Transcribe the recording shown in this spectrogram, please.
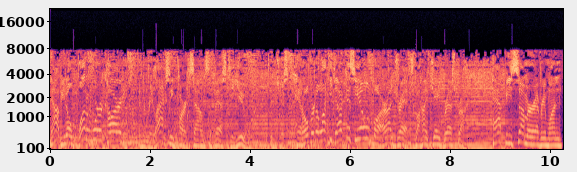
Now, if you don't want to work hard and the relaxing part sounds the best to you, then just head over to Lucky Duck Casino and Bar on Dredge behind Jade Restaurant. Happy summer, everyone.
